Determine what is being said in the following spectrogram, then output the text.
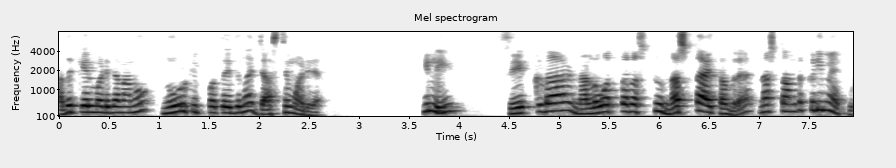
ಅದಕ್ಕೆ ಏನು ಮಾಡಿದೆ ನಾನು? ನೂರಕ್ಕೆ ಇಪ್ಪತ್ತೈದನ್ನ ಜಾಸ್ತಿ ಮಾಡಿದೆ. ಇಲ್ಲಿ ಶೇಕಡ ನಲವತ್ತರಷ್ಟು ನಷ್ಟ ಆಯ್ತಂದ್ರೆ, ನಷ್ಟ ಅಂದ್ರೆ ಕಡಿಮೆ ಆಯಿತು.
